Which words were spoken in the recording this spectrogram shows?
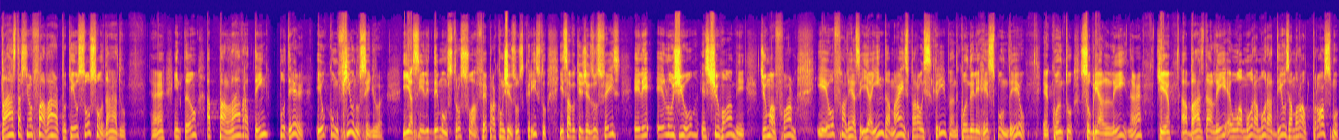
basta o Senhor falar, porque eu sou soldado. É? Então a palavra tem poder. Eu confio no Senhor. E assim ele demonstrou sua fé para com Jesus Cristo. E sabe o que Jesus fez? Ele elogiou este homem de uma forma. E eu falei assim, e ainda mais para o escriba, quando ele respondeu é, quanto sobre a lei, né? que é a base da lei é o amor, amor a Deus, amor ao próximo.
